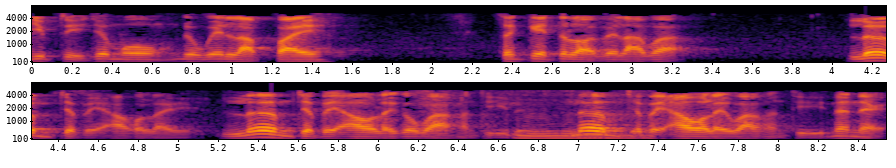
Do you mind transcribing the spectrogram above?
ยีิบสี่ชั่วโมงยกเว้นหลับไป สังเกตตลอดเวลาว่า เริ่มจะไปเอาอะไร เริ่มจะไปเอาอะไรก็วางทันทีเลย เริ่มจะไปเอาอะไรวางทันที นั่นแหละ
